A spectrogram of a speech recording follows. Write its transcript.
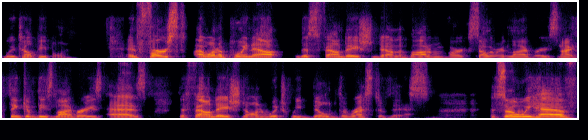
we tell people. And first, I want to point out this foundation down the bottom of our accelerated libraries. And I think of these libraries as the foundation on which we build the rest of this. And so we have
